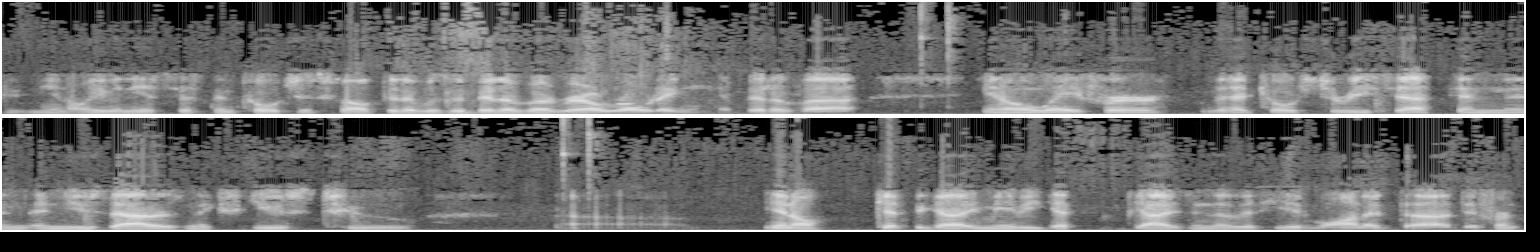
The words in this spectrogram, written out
you know even the assistant coaches felt that it was a bit of a railroading, a bit of a you know a way for the head coach to reset and and, and use that as an excuse to uh, you know get the guy maybe get guys in there that he had wanted uh, different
